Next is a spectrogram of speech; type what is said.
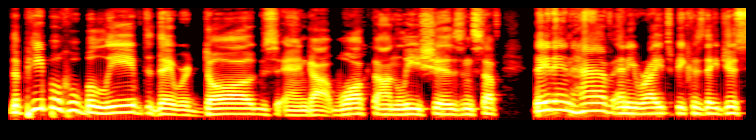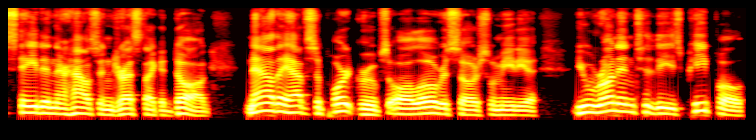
the people who believed they were dogs and got walked on leashes and stuff, they didn't have any rights because they just stayed in their house and dressed like a dog. Now they have support groups all over social media. You run into these people,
